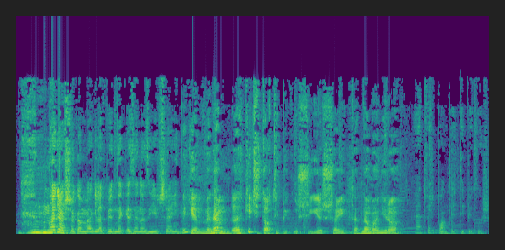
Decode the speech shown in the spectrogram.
Nagyon sokan meglepődnek ezen az írsain. Igen, mert nem, egy kicsit atipikus írsai, tehát nem annyira... Hát vagy pont egy tipikus.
